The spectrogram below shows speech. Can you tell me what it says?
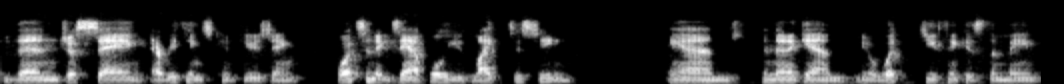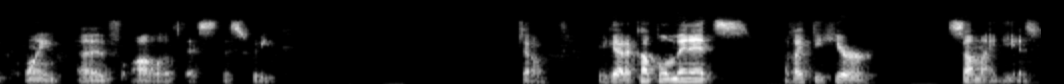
than just saying everything's confusing, what's an example you'd like to see? And, and then again, you know, what do you think is the main point of all of this this week? So we got a couple minutes. I'd like to hear some ideas.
